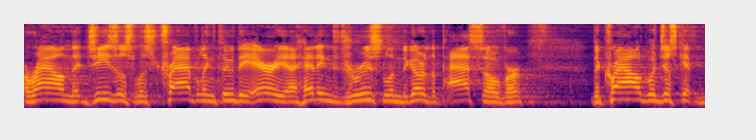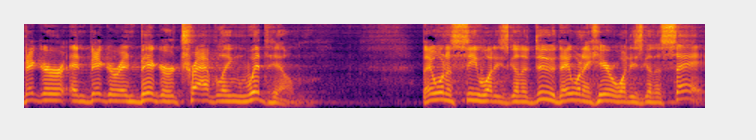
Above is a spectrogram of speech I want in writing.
around that Jesus was traveling through the area, heading to Jerusalem to go to the Passover, the crowd would just get bigger and bigger and bigger traveling with him. They want to see what he's going to do, they want to hear what he's going to say.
